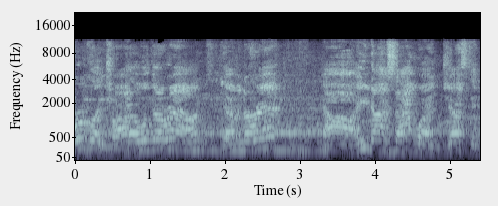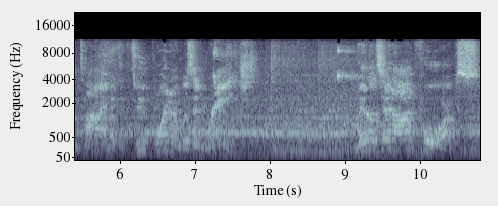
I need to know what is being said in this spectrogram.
Brooklyn trying to look it around. Kevin Durant. Ah, he knocks that one just in time, but the two-pointer was in range. Middleton on Forbes.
